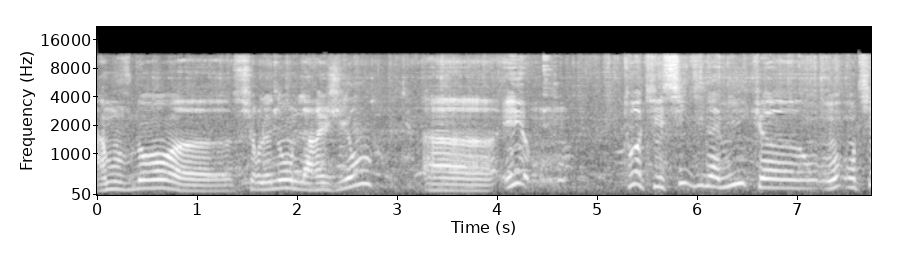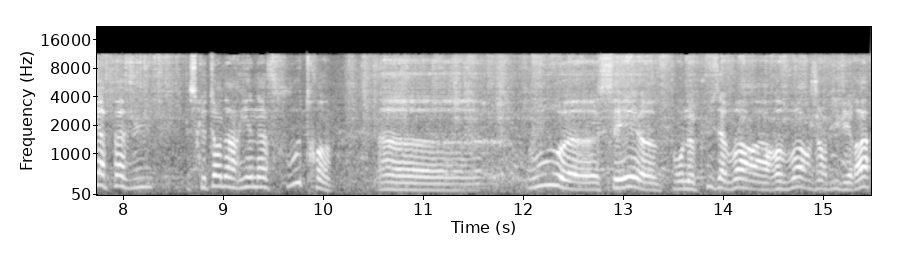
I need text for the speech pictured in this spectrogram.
un mouvement euh, sur le nom de la région. euh, et toi qui es si dynamique, on ne t'y a pas vu. Est-ce que tu n'en as rien à foutre Ou c'est pour ne plus avoir à revoir Jordi Vera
